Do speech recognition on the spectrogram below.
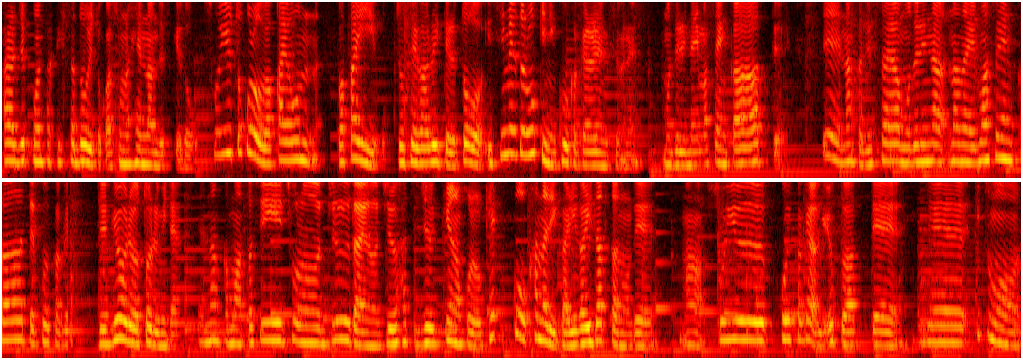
原宿の竹下通りとかその辺なんですけどそういうところを若い女若い女性が歩いてると1メートルおきに声かけられるんですよね。モデルになりませんか？って。でなんか実際はモデルにななりませんか？って声かけ授業料取るみたいな。でなんかまあ私その10代の1819の頃結構かなりガリガリだったのでまあそういう声かけはよくあって。でいつも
